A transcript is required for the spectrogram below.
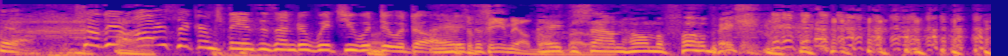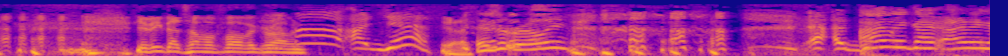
Yeah. So there Uh, are circumstances under which you would do a dog. I hate It's a to- female dog, I hate to sound homophobic. you think that's homophobic, Robin? Uh, yes. Yes. Is it really? Uh, I think I, I think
